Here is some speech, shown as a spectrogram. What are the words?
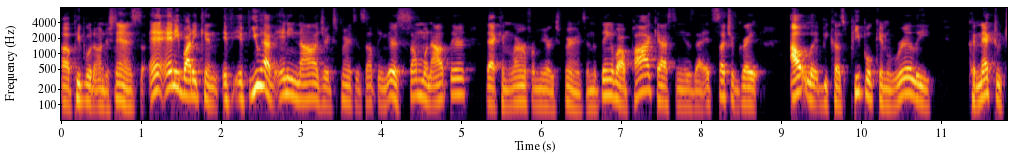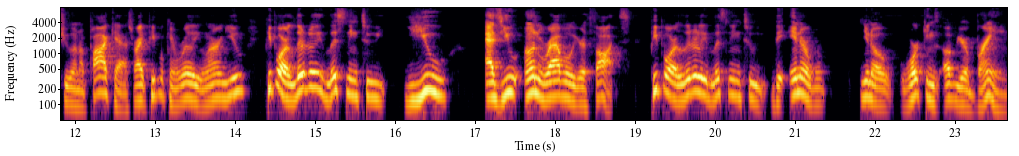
uh, people to understand. So anybody can, if if you have any knowledge or experience in something, there's someone out there that can learn from your experience. And the thing about podcasting is that it's such a great outlet because people can really connect with you on a podcast, right? People can really learn you. People are literally listening to you as you unravel your thoughts. People are literally listening to the inner, you know, workings of your brain,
